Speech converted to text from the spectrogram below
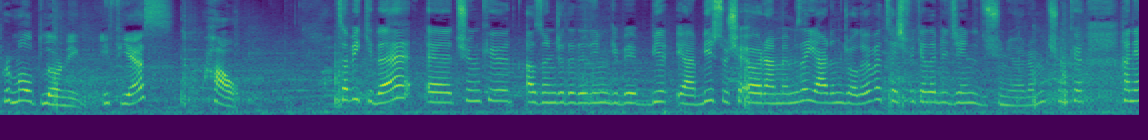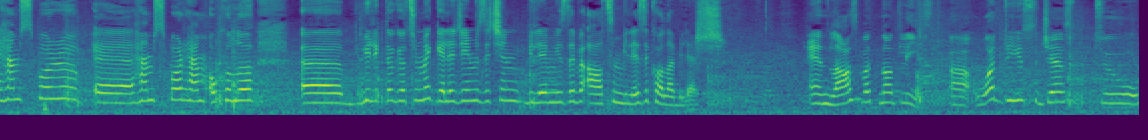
promote learning? If yes, how? Tabii ki de e, çünkü az önce de dediğim gibi bir yani bir sürü şey öğrenmemize yardımcı oluyor ve teşvik edebileceğini düşünüyorum. Çünkü hani hem sporu e, hem spor hem okulu e, birlikte götürmek geleceğimiz için bileğimizde bir altın bilezik olabilir. And last but not least, uh, what do you suggest to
